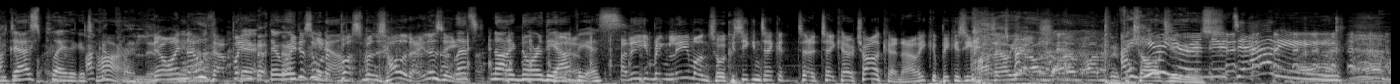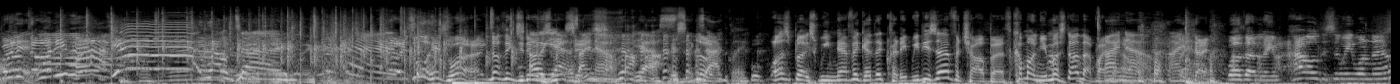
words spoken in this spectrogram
he does play, the guitar. could play little. No, I know that, but There- he, there he doesn't you want a know. busman's holiday, does he? Let's not ignore the You know. obvious. I think you can bring Liam on tour because he can take a, t- take care of childcare now. He could because he's. I know, yeah, I'm, I'm, I'm good for I hear you're a new daddy. what, do, what do you have? Yeah, well done. No, it's all his work, nothing to do Oh with his yes, I missus. know. Yes, Look, exactly. w- us blokes, we never get the credit we deserve for childbirth. Come on, you must know that by I now. know. I know. Okay, well done, Liam. How old is the wee one now?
